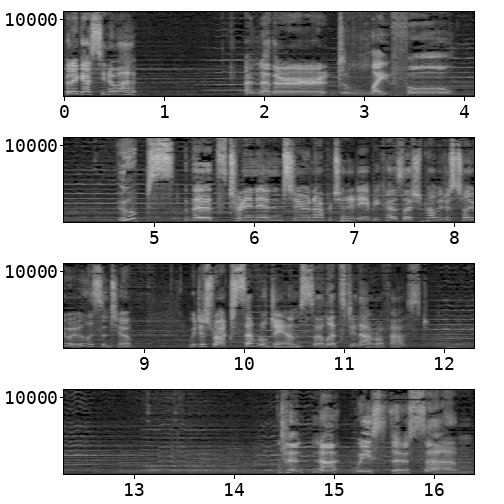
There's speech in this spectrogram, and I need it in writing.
But I guess you know what? Another delightful oops that's turning into an opportunity because I should probably just tell you what we listened to. We just rocked several jams, so let's do that real fast. Not waste this um,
